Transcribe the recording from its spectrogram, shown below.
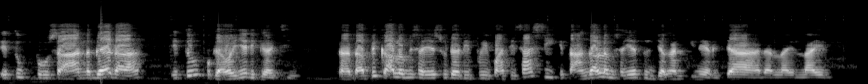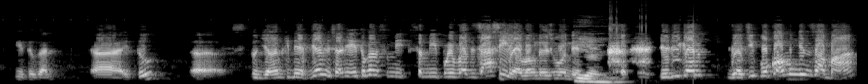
itu perusahaan negara itu pegawainya digaji. Nah tapi kalau misalnya sudah diprivatisasi kita anggaplah misalnya tunjangan kinerja dan lain-lain gitu kan Nah, itu eh, tunjangan kinerja misalnya itu kan semi, semi privatisasi ya bang Desmond ya. Iya, iya. Jadi kan gaji pokok mungkin sama,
